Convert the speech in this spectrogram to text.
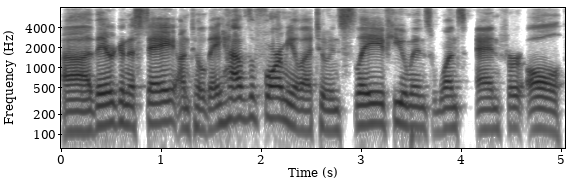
Uh, they're going to stay until they have the formula to enslave humans once and for all.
